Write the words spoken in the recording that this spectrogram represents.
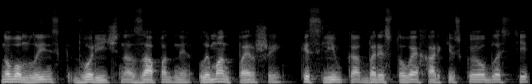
Новомлинськ, Дворічна, Западне, Лиман Перший, Кислівка, Берестове Харківської області,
